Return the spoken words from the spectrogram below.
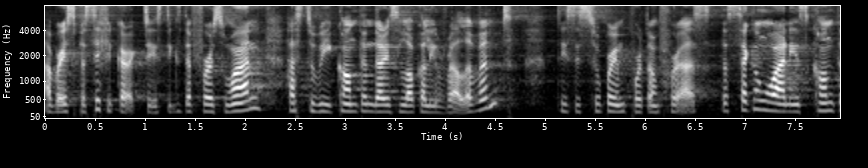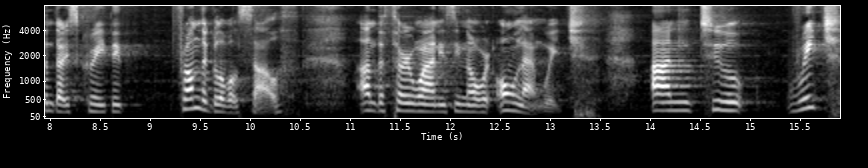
a very specific characteristics. The first one has to be content that is locally relevant. This is super important for us. The second one is content that is created from the global south. And the third one is in our own language. And to reach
